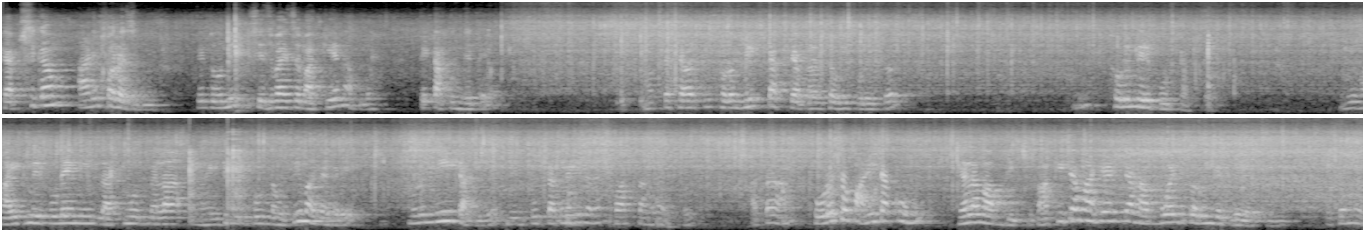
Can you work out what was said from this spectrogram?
कॅप्सिकम आणि परसबी ते दोन्ही शिजवायचं बाकी आहे ना आपलं ते टाकून देते. मग त्याच्यावरती थोडं मीठ टाकते आपल्याला चवी पुरेसं थोडी मिरपूड टाकते. म्हणजे व्हाईट मिरपूड आहे मी ब्लॅक मूड मला व्हाईट मिरपूड नव्हती माझ्याकडे. म्हणून मी टाकली. मिरपूड टाकण्याची जरा स्वाद चांगला येतो आता थोडंसं पाणी टाकून ह्याला वाफ द्यायची. बाकीच्या भाज्या आहेत त्या हाफ बॉईल करून घेतलेल्या आहेत मी. त्याच्यामुळे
